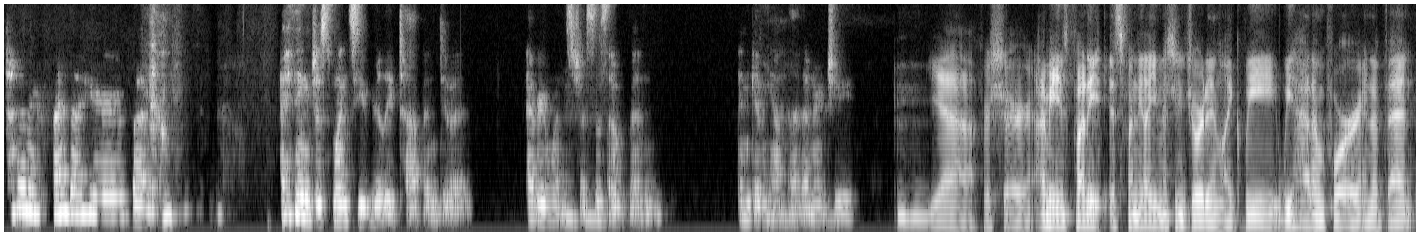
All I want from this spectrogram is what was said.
how do i make friends out here but i think just once you really tap into it everyone's just as Mhm. open and giving out that energy Mhm. Yeah, for sure. I mean, it's funny. It's funny that you mentioned Jordan. Like we we had him for an event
